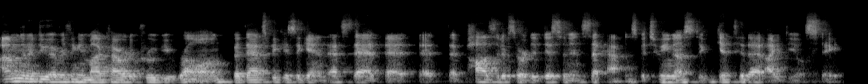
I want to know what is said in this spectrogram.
I'm going to do everything in my power to prove you wrong. But that's because again, that's that that that that positive sort of dissonance that happens between us to get to that ideal state.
